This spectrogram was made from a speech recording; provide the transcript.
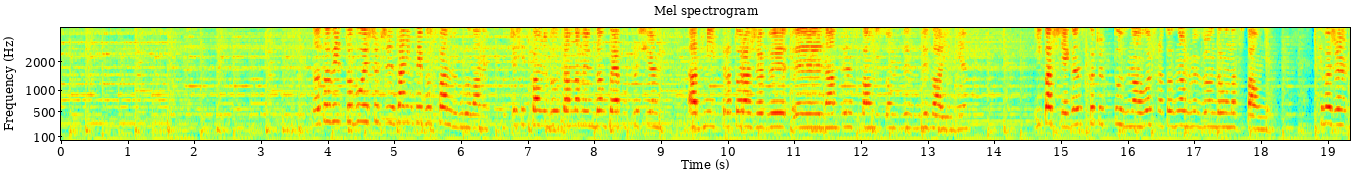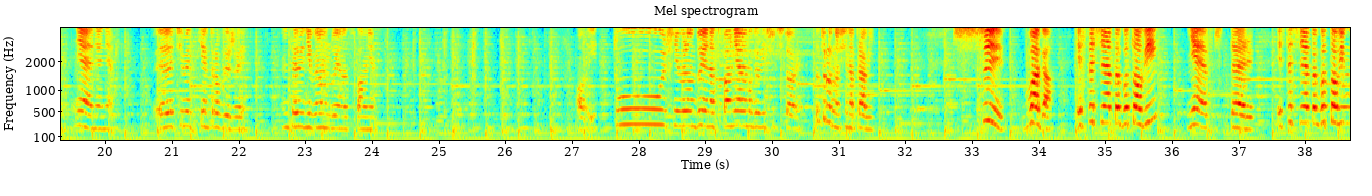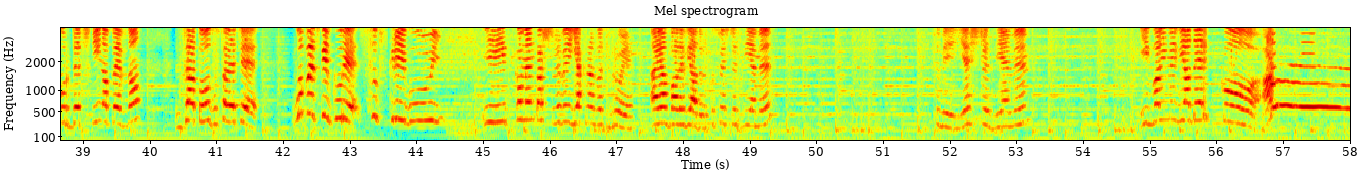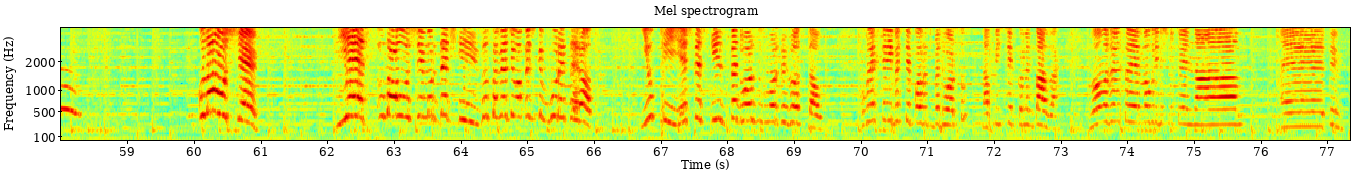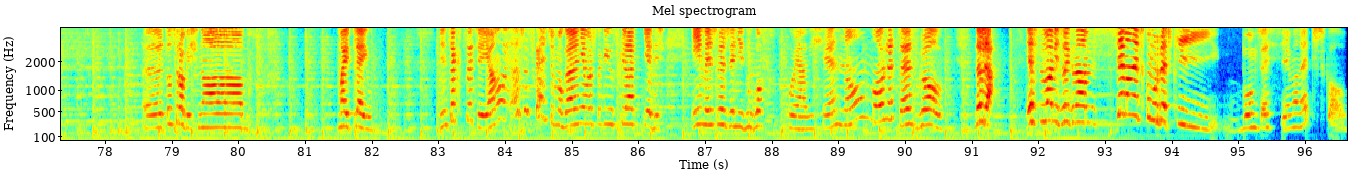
No to, to było jeszcze zanim tutaj był spawn wybudowany. Bo wcześniej spawn był tam na moim domku, ja poprosiłem administratora, żeby y, nam ten spawn stąd wy, wywalił, nie? I patrzcie, jakbym skoczył tu znowuż, no to znowu bym wylądował na spawnie. Chyba, że... Nie, nie, nie. Y, Lecimy piętro wyżej. I wtedy nie wyląduję na spawnie. O, i tu już nie wyląduję na spawnie, ale mogę zniszczyć tory. To trudno się naprawi. Trzy! Uwaga! Jesteście na to gotowi? Nie, w cztery. Jesteście na to gotowi, mordeczki? Na pewno? Za to zostawiacie łapeczkę w górę, subskrybuj i komentarz, żeby jak nazwać zbroję. A ja walę wiadro, tylko sobie jeszcze zjemy. Sobie jeszcze zjemy. I walimy wiaderko! Udało się! Jest! Udało się, mordeczki! Zostawiacie łapeczkę w górę teraz! Jupi! Jeszcze skin z Bedwarsów mordy został! W ogóle chcielibyście powrót Bedwarsów? Napiszcie w komentarzach. Bo możemy sobie, moglibyśmy sobie na... E, tym... E, to zrobić, na... MyPlayu. Więc jak chcecie, ja, ja z chęcią mogę, ale nie masz takiego skilla jak kiedyś. I myślę, że niedługo pojawi się, no, może CSGO. Dobra, ja się z wami żegnam. Siemaneczko, mordeczki! Bum, cześć, siemaneczko.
